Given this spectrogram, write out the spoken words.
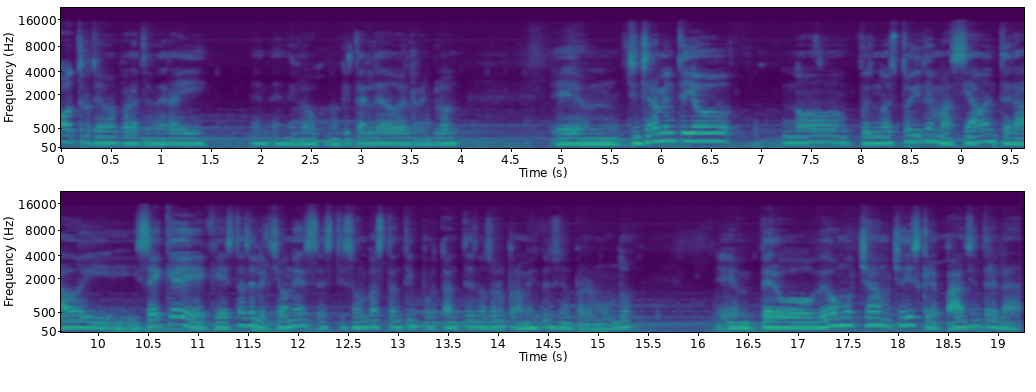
otro tema para tener ahí en, el ojo, no quitar el dedo del renglón. Em, sinceramente yo no, pues no estoy demasiado enterado y, sé que, estas elecciones este, son bastante importantes, no solo para México, sino para el mundo. Em, pero veo mucha, mucha discrepancia entre la,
